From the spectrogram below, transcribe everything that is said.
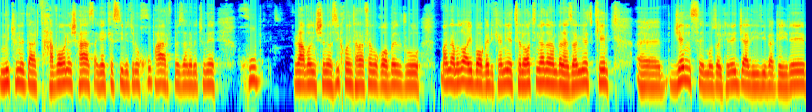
می‌تونه در توانش هست. اگر کسی بتونه خوب حرف بزنه بتونه خوب روانشناسی کنه طرف مقابل رو. من در مورد آقای باقری اطلاعاتی ندارم. به نظر میاد که جنس مذاکره جلیدی و غیره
